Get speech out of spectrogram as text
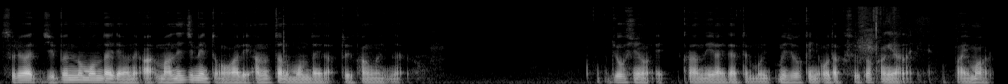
それは自分の問題ではないあマネジメントが悪い。あなたの問題だという考えになる。上司のからの依頼であっても無条件にオダクするとは限らない。場合もある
